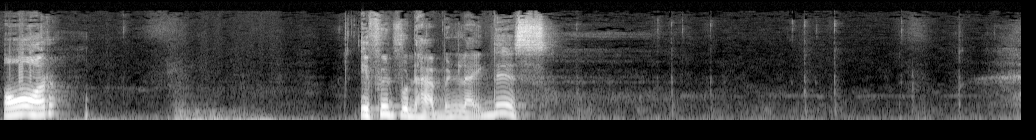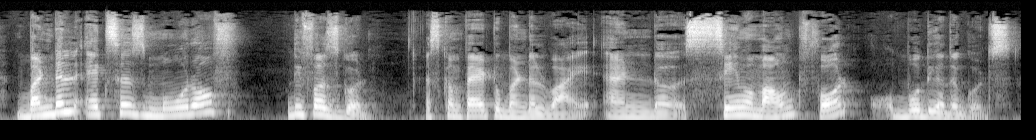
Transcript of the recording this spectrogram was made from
Or if it would have been like this. Bundle X has more of the first good as compared to bundle Y and uh, same amount for both the other goods.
